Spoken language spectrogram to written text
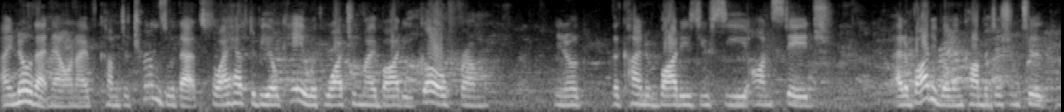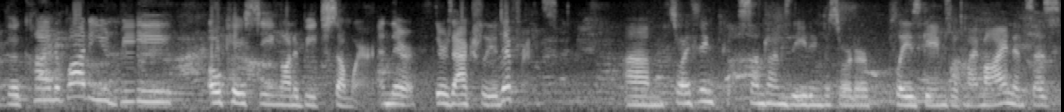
I know that now, and I've come to terms with that. So I have to be okay with watching my body go from, you know, the kind of bodies you see on stage at a bodybuilding competition to the kind of body you'd be okay seeing on a beach somewhere. And there, there's actually a difference. Um, so I think sometimes the eating disorder plays games with my mind and says,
